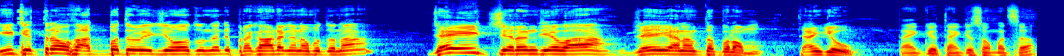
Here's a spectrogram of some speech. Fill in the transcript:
ఈ చిత్రం ఒక అద్భుత విజయం అవుతుందని ప్రగాఢంగా నమ్ముతున్నా. జై చిరంజీవ జై Anantapuram. Thank you. Thank you thank you so much sir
